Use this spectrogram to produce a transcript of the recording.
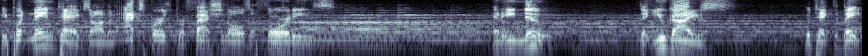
He put name tags on them experts, professionals, authorities. And he knew that you guys would take the bait.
